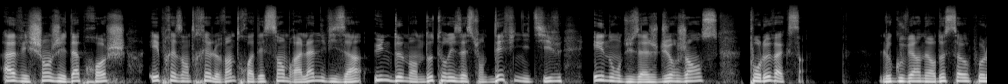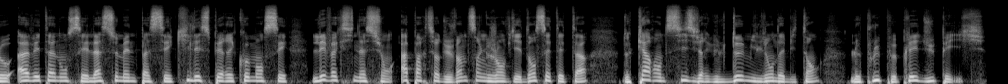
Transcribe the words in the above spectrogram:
avait changé d'approche et présenterait le 23 décembre à l'ANVISA une demande d'autorisation définitive et non d'usage d'urgence pour le vaccin. Le gouverneur de Sao Paulo avait annoncé la semaine passée qu'il espérait commencer les vaccinations à partir du 25 janvier dans cet État de 46,2 millions d'habitants, le plus peuplé du pays.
